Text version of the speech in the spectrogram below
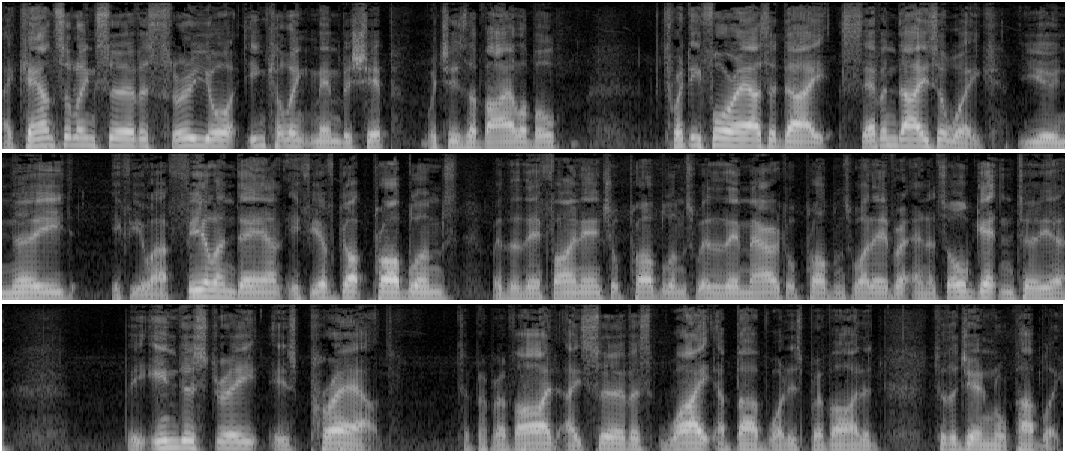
a counselling service through your Incolink membership, which is available 24 hours a day, seven days a week. You need, if you are feeling down, if you've got problems, whether they're financial problems, whether they're marital problems, whatever, and it's all getting to you, the industry is proud to provide a service way above what is provided to the general public.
